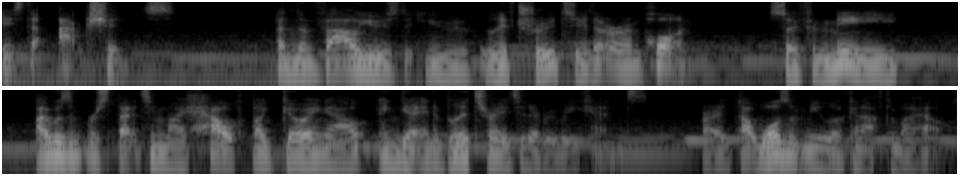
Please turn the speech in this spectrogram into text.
it's the actions and the values that you live true to that are important. So for me, I wasn't respecting my health by going out and getting obliterated every weekend, right? That wasn't me looking after my health.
